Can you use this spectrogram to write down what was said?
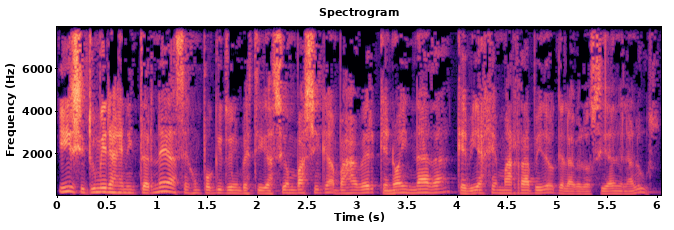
Y si tú miras en internet, haces un poquito de investigación básica, vas a ver que no hay nada que viaje más rápido que la velocidad de la luz.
